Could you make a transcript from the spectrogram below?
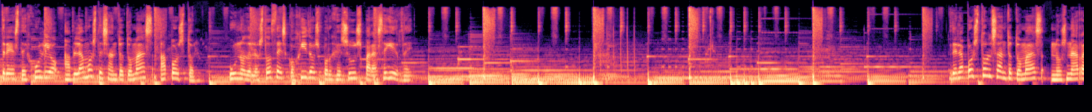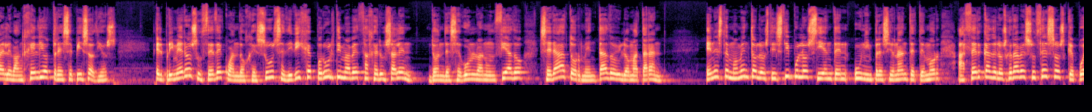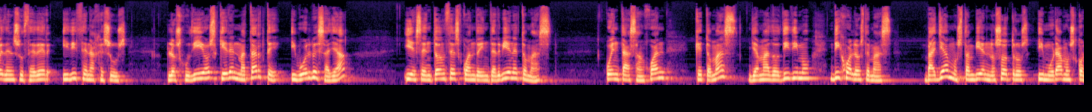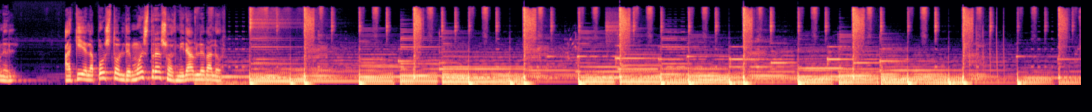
3 de julio hablamos de Santo Tomás Apóstol, uno de los doce escogidos por Jesús para seguirle. Del apóstol Santo Tomás nos narra el Evangelio tres episodios. El primero sucede cuando Jesús se dirige por última vez a Jerusalén, donde, según lo anunciado, será atormentado y lo matarán. En este momento los discípulos sienten un impresionante temor acerca de los graves sucesos que pueden suceder y dicen a Jesús, Los judíos quieren matarte y vuelves allá. Y es entonces cuando interviene Tomás. Cuenta a San Juan que Tomás, llamado Dídimo, dijo a los demás, Vayamos también nosotros y muramos con él. Aquí el apóstol demuestra su admirable valor.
